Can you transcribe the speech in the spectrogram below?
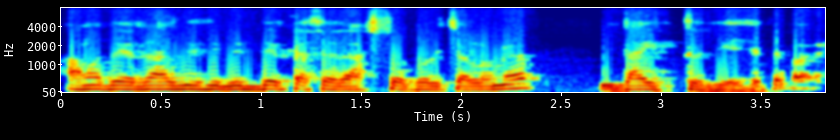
আমাদের রাজনীতিবিদদের কাছে রাষ্ট্র পরিচালনার দায়িত্ব দিয়ে যেতে পারে।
